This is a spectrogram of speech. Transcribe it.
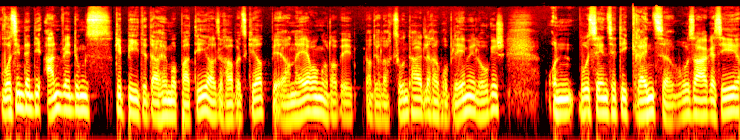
Wo sind denn die Anwendungsgebiete der Hämopathie? Also ich habe jetzt gehört, bei Ernährung oder bei natürlich gesundheitlichen Problemen, logisch. Und wo sehen Sie die Grenze? Wo sagen Sie,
